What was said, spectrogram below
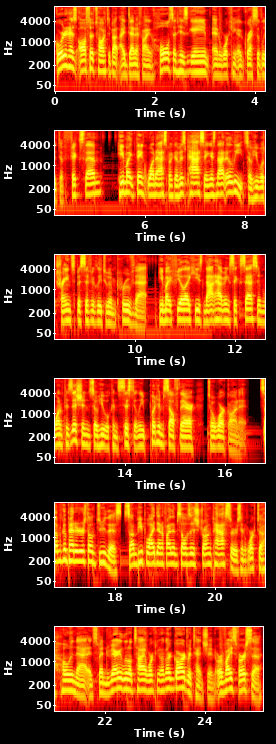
Gordon has also talked about identifying holes in his game and working aggressively to fix them. He might think one aspect of his passing is not elite, so he will train specifically to improve that. He might feel like he's not having success in one position, so he will consistently put himself there to work on it. Some competitors don't do this. Some people identify themselves as strong passers and work to hone that and spend very little time working on their guard retention, or vice versa.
